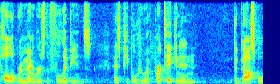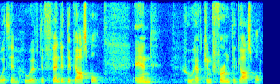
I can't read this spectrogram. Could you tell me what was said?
Paul remembers the Philippians as people who have partaken in the gospel with him, who have defended the gospel, and who have confirmed the gospel,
